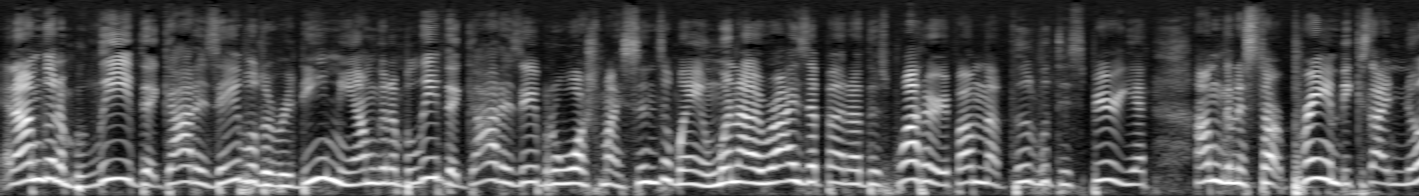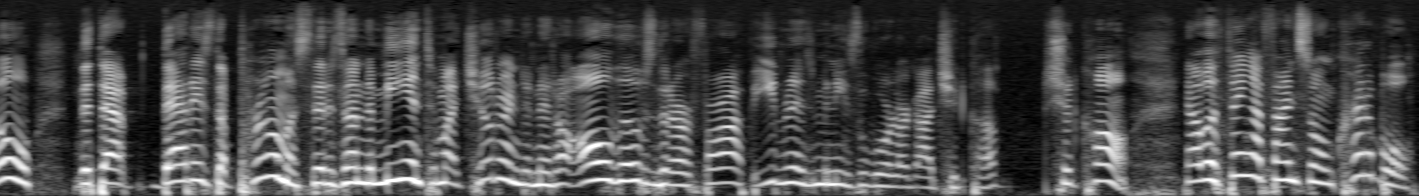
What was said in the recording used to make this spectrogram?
and I'm going to believe that God is able to redeem me. I'm going to believe that God is able to wash my sins away. And when I rise up out of this water, if I'm not filled with His Spirit yet, I'm going to start praying because I know that, that that is the promise that is unto me and to my children and to all those that are far off, even as many as the Lord our God should come should call. Now, the thing I find so incredible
